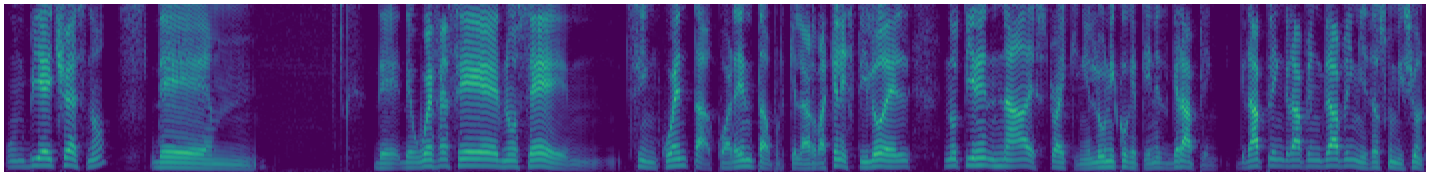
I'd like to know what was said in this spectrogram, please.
un, VHS, ¿no? De, mm, de, de UFC, no sé, 50, 40, porque la verdad que el estilo de él no tiene nada de striking, él lo único que tiene es grappling. Grappling, grappling, grappling y esa es su misión.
